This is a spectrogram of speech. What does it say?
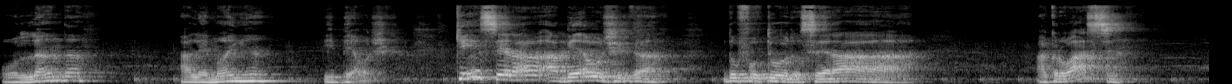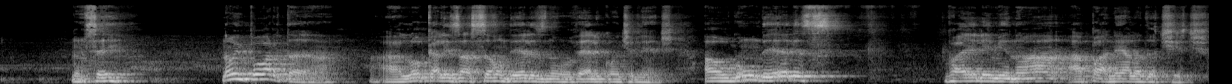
Holanda, Alemanha e Bélgica. Quem será a Bélgica do futuro? Será a Croácia? Não sei. Não importa a localização deles no velho continente. Algum deles vai eliminar a panela do Tite.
